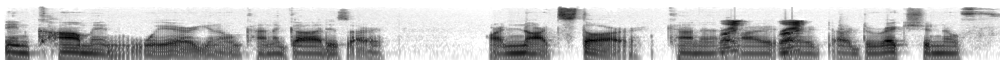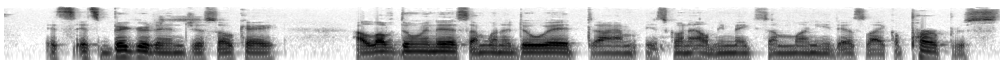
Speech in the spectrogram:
in common, where you know, kind of God is our our north star, kind of right, our, right. our our direction of it's it's bigger than just okay. I love doing this. I'm gonna do it. Um, it's gonna help me make some money. There's like a purpose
